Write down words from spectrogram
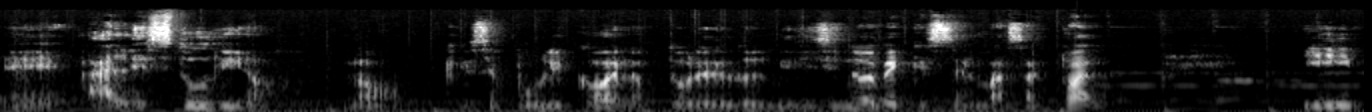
eh, al estudio, ¿no? Que se publicó en octubre del 2019, que es el más actual, y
